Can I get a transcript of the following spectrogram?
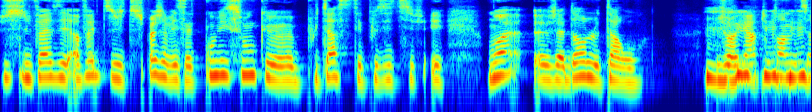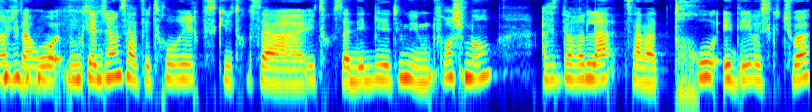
juste une phase. en fait, je sais pas, j'avais cette conviction que plus tard c'était positif. Et moi, euh, j'adore le tarot. Je regarde tout le temps les tirages du tarot. Donc il y a des gens ça fait trop rire parce qu'ils trouvent ça, ils trouvent ça débile et tout. Mais franchement, à cette période-là, ça m'a trop aidé parce que tu vois,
